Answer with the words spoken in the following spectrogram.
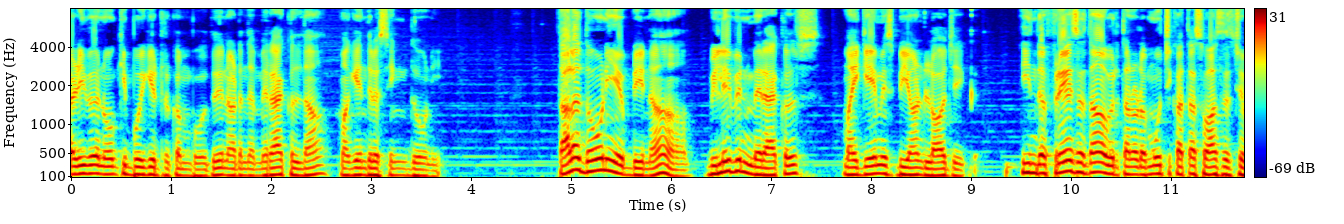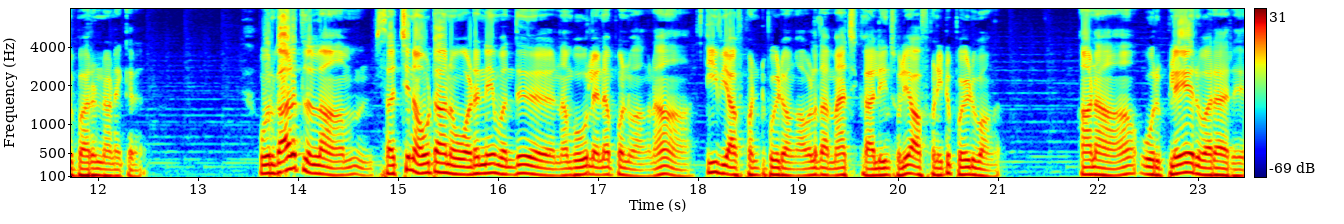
அழிவை நோக்கி போய்கிட்டு இருக்கும்போது நடந்த மிராக்கிள் தான் மகேந்திர சிங் தோனி. தலை தோனி எப்படின்னா believe in miracles my game is beyond logic இந்த ஃப்ரேஸை தான் அவர் தன்னோட மூச்சு கத்தா சுவாசிச்சுப்பாருன்னு நினைக்கிறேன். ஒரு காலத்துலலாம் சச்சின் அவுட் ஆன உடனே வந்து நம்ம ஊரில் என்ன பண்ணுவாங்கன்னா டிவி ஆஃப் பண்ணிட்டு போயிடுவாங்க அவ்வளோதான் மேட்ச் காலின்னு சொல்லி ஆஃப் பண்ணிவிட்டு போயிடுவாங்க. ஆனால் ஒரு பிளேயர் வராரு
